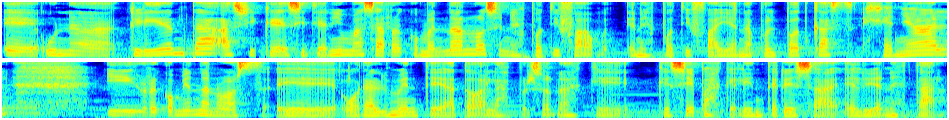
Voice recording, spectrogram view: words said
eh, una clienta. Así que si te animas a recomendarnos en Spotify, en Spotify y en Apple Podcasts, genial. Y recomiéndanos eh, oralmente a todas las personas que, sepas que le interesa el bienestar,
